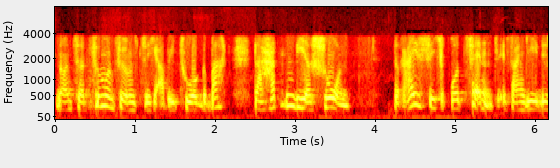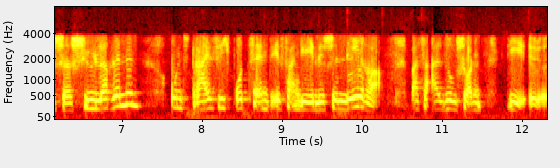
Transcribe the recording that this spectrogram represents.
1955 Abitur gemacht, da hatten wir schon 30 Prozent evangelischer Schülerinnen und 30 Prozent evangelische Lehrer, was also schon die äh,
